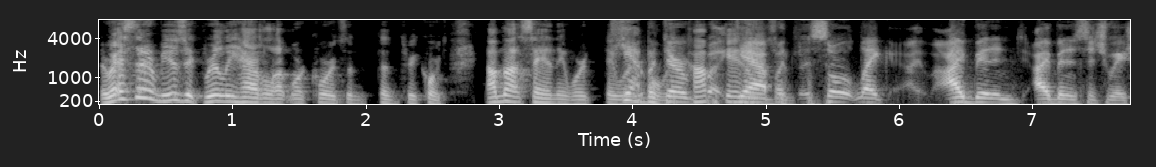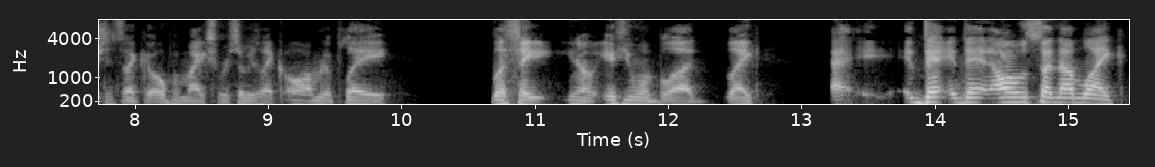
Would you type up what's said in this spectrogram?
the rest of their music really had a lot more chords than, than three chords i'm not saying they were they were yeah, but overly they're but, yeah, but something. so like I, I've been in I've been in situations like open mics where somebody's like, oh, I'm gonna play, let's say you know if you want blood, like uh, that then all of a sudden I'm like,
